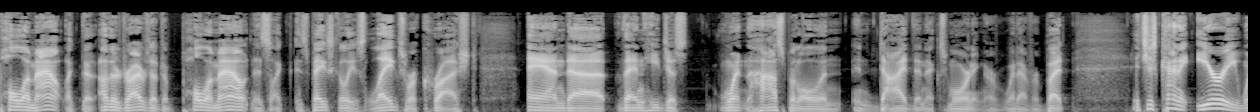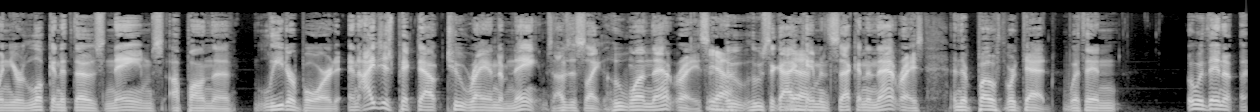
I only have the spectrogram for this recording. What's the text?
pull him out. Like the other drivers had to pull him out, and it's like it's basically his legs were crushed, and uh, then he just went in the hospital and, and died the next morning or whatever. But it's just kind of eerie when you're looking at those names up on the leaderboard. And I just picked out two random names. I was just like, who won that race? And Yeah. who, who's the guy Yeah. came in second in that race? And they're both were dead within within a, uh,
